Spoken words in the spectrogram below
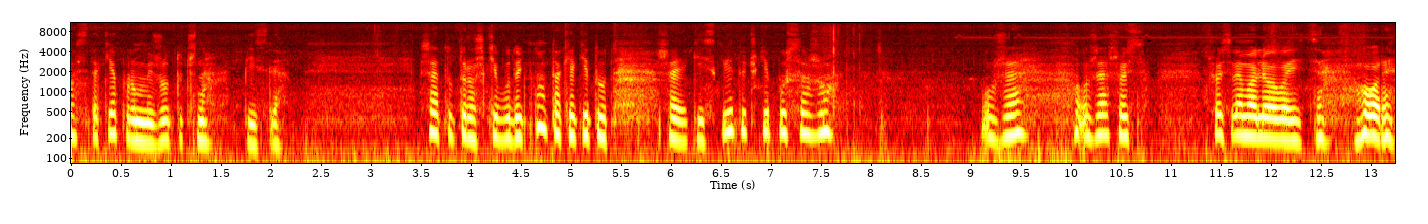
Ось таке проміжуточне після. Ще тут трошки будуть, ну так як і тут, ще якісь квіточки посажу. Уже, уже щось, щось вимальовується. Гори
